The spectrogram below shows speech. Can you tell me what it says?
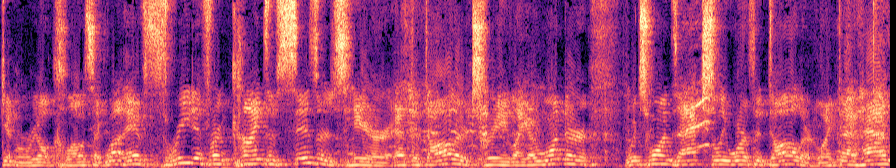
getting real close. Like wow, they have three different kinds of scissors here at the Dollar Tree. Like I wonder which one's actually worth a dollar. Like that had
